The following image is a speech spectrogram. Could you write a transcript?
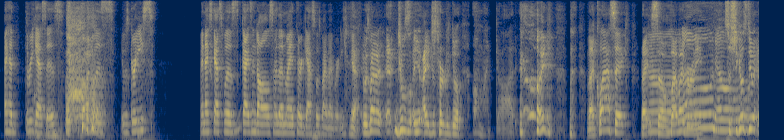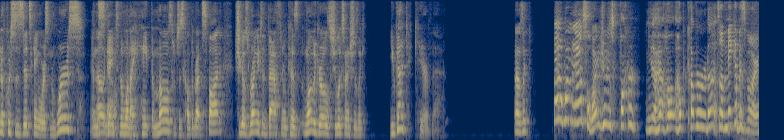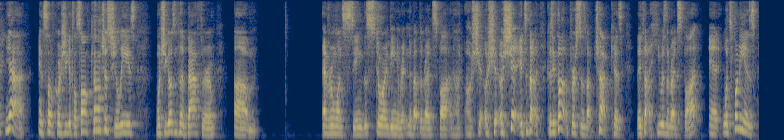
I had three guesses. it was it was Grease. My next guess was Guys and Dolls, and then my third guess was Bye Bye Birdie. Yeah, it was by uh, Jules. I just heard it go. Oh my god, like that classic, right? so Bye Bye Birdie. Oh no. So she goes to do it, and of course, the zit's getting worse and worse. And this Oh, is getting no. to the one I hate the most, which is called the red spot. She goes running into the bathroom because one of the girls, she looks at her and she's like, You gotta take care of that. And I was like, Well, what an asshole. Why didn't you just fuck her, you know, help, help cover it up? That's what makeup is for. Yeah. And so, of course, she gets all self conscious. She leaves. When she goes into the bathroom, um, everyone's seeing the story being written about the red spot. And they're like, oh shit, oh shit, oh shit. It's about, because they thought at first it was about Chuck, because they thought he was the red spot. And what's funny is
